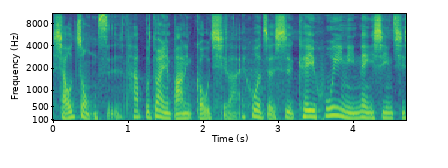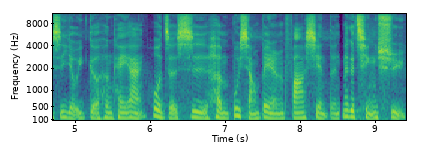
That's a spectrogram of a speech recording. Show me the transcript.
小种子，它不断的把你勾起来，或者是可以呼应你内心其实有一个很黑暗，或者是很不想被人发现的那个情绪。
